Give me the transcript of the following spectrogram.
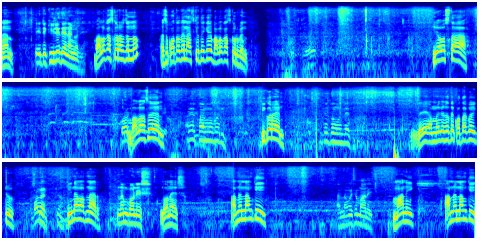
নেন। এটা কিলে দেন আঙরে ভালো কাজ করার জন্য। আচ্ছা কথা দেন আজকে থেকে ভালো কাজ করবেন। কি অবস্থা? ভালো আছেন? কর্ম কি করেন? দে আপনাদের সাথে কথা কই একটু। বলেন। কি নাম আপনার? নাম গণেশ। গণেশ। আপনার নাম কি? নাম হচ্ছে মানিক। মানিক। আপনার নাম কি?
